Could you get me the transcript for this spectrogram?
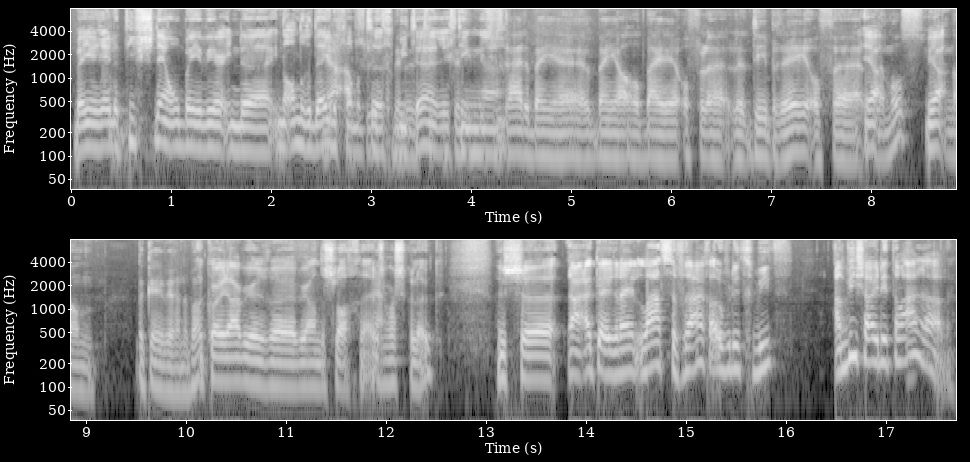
ben je relatief snel ben je weer in de, in de andere delen van het gebied. Hè, richting. rijden ben je, ben je al bij of Le Debré of uh, ja. Lemos. Ja. En dan, dan kun je weer aan de bak. Dan kan je daar weer, uh, weer aan de slag. Dat is hartstikke leuk. Dus, uh, nou, oké okay, René, laatste vraag over dit gebied. Aan wie zou je dit nou aanraden?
